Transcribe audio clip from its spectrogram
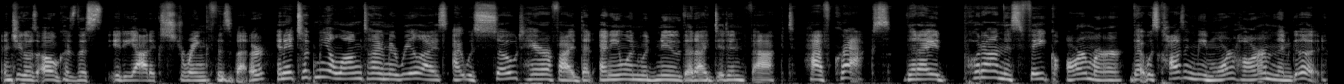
And she goes, Oh, because this idiotic strength is better. And it took me a long time to realize I was so terrified that anyone would know that I did, in fact, have cracks, that I had put on this fake armor that was causing me more harm than good.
